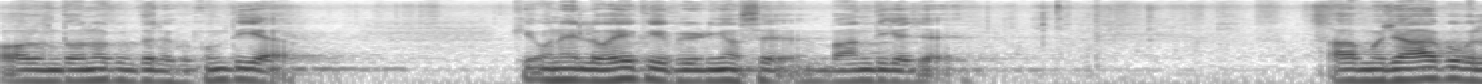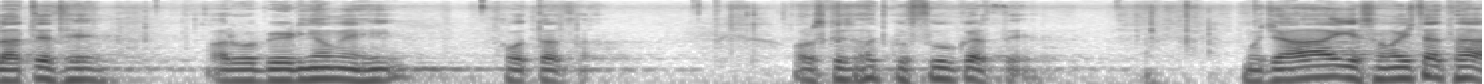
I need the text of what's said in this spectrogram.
और उन दोनों के मतलब हुक्म दिया कि उन्हें लोहे की बेड़ियों से बाँध दिया जाए। आप मुजा को बुलाते थे और वो बेड़ियों में ही होता था और उसके साथ गुफ्तू करते। मुजा ये समझता था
